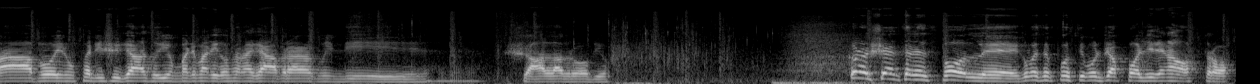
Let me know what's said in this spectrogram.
Ah, poi non fateci caso, io in matematica sono una capra, quindi... Scialla proprio. Conoscenza del folle, come se fossimo già polli nostro.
